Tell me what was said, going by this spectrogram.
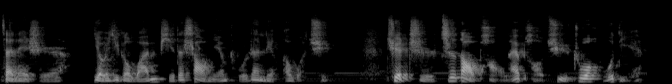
在那时，有一个顽皮的少年仆人领了我去，却只知道跑来跑去捉蝴蝶。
